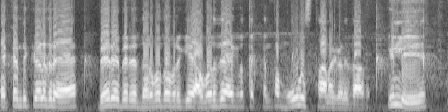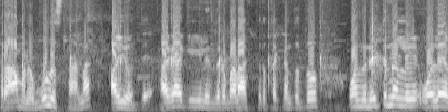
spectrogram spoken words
ಯಾಕಂತ ಕೇಳಿದ್ರೆ ಬೇರೆ ಬೇರೆ ಧರ್ಮದವರಿಗೆ ಅವರದೇ ಆಗಿರತಕ್ಕಂಥ ಮೂಲ ಸ್ಥಾನಗಳಿದಾವೆ. ಇಲ್ಲಿ ರಾಮನ ಮೂಲ ಸ್ಥಾನ ಅಯೋಧ್ಯೆ. ಹಾಗಾಗಿ ಇಲ್ಲಿ ನಿರ್ಮಾಣ ಆಗ್ತಿರ್ತಕ್ಕಂಥದ್ದು ಒಂದು ನಿಟ್ಟಿನಲ್ಲಿ ಒಳ್ಳೆಯ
